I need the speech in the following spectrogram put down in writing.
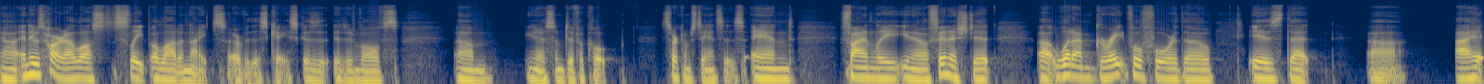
Uh, and it was hard. I lost sleep a lot of nights over this case because it, it involves, um, you know, some difficult circumstances. And finally, you know, finished it. Uh, what I'm grateful for, though, is that uh, I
